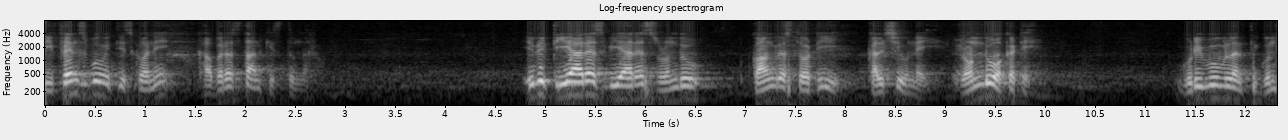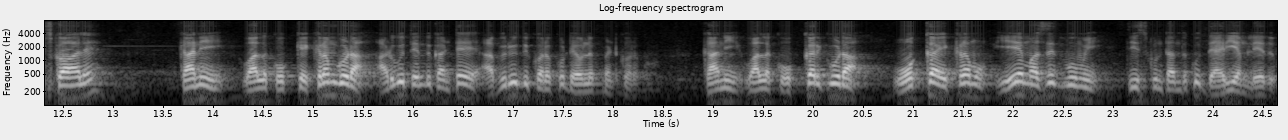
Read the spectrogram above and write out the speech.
డిఫెన్స్ భూమి తీసుకొని ఖబరస్థాన్కి ఇస్తున్నారు. ఇది టీఆర్ఎస్ బీఆర్ఎస్ రెండు కాంగ్రెస్ తోటి కలిసి ఉన్నాయి. రెండు ఒకటే. గుడి భూములను గుంజుకోవాలి కానీ వాళ్ళకు ఒక్క ఎకరం కూడా అడుగుతే ఎందుకంటే అభివృద్ధి కొరకు డెవలప్మెంట్ కొరకు. కానీ వాళ్ళకు ఒక్కరికి కూడా ఒక్క ఎకరము ఏ మసీద్ భూమి తీసుకుంటందుకు ధైర్యం లేదు.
